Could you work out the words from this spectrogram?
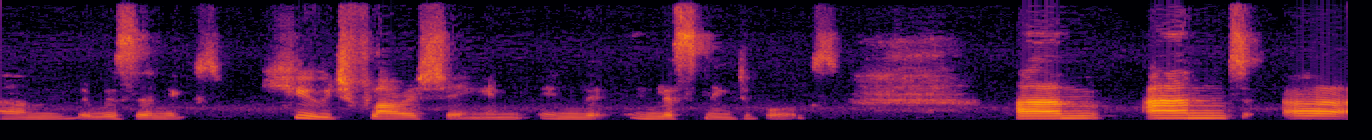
Um, there was a ex- huge flourishing in, in, in, listening to books. Um, and, uh,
